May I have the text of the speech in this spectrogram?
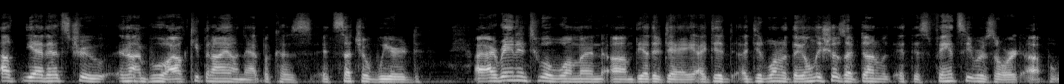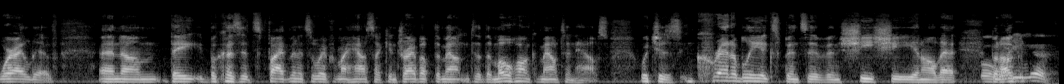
I'll, yeah, that's true, and I'm, ooh, I'll keep an eye on that because it's such a weird. I, I ran into a woman um, the other day. I did I did one of the only shows I've done with, at this fancy resort up where I live, and um, they because it's five minutes away from my house, I can drive up the mountain to the Mohonk Mountain House, which is incredibly expensive and she she and all that. well, but where I'll, do you live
